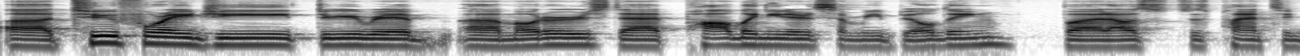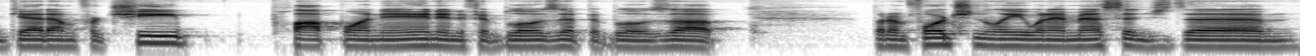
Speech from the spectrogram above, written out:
uh, two 4AG three rib uh, motors that probably needed some rebuilding, but I was just planning to get them for cheap, plop one in, and if it blows up, it blows up. But unfortunately, when I messaged the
